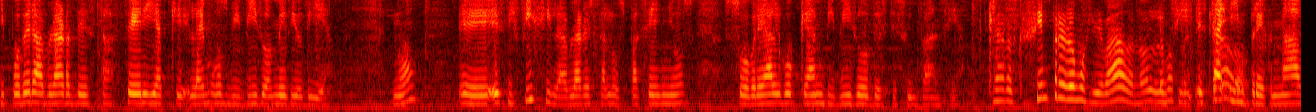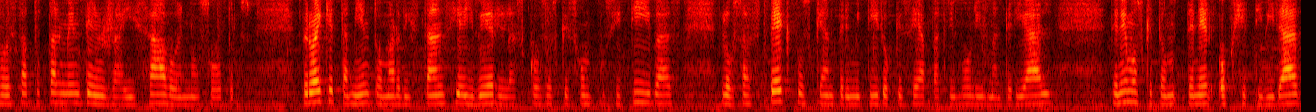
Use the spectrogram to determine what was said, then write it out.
y poder hablar de esta feria que la hemos vivido a mediodía. ¿no? Eh, es difícil hablarles a los paseños sobre algo que han vivido desde su infancia. Claro, es que siempre lo hemos llevado, ¿no? Lo hemos sí, está impregnado, está totalmente enraizado en nosotros. Pero hay que también tomar distancia y ver las cosas que son positivas, los aspectos que han permitido que sea patrimonio inmaterial. Tenemos que tener objetividad,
